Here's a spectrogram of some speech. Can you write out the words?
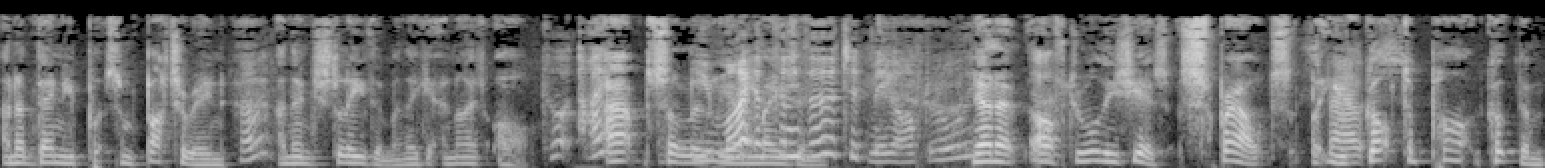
and then you put some butter in, and then just leave them, and they get a nice. Oh, God, I- absolutely You might amazing. have converted me after all this. No, no. Yeah. After all these years, sprouts, but you've got to part, cook them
